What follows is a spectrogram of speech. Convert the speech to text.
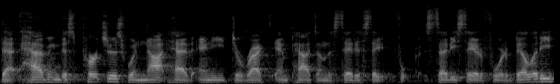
that having this purchase would not have any direct impact on the steady state, steady state affordability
